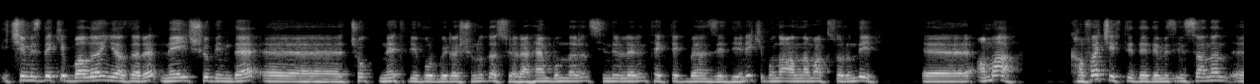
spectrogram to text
içimizdeki balığın yazarı Neil Shubin de e, çok net bir vurguyla şunu da söyler. Hem bunların sinirlerin tek tek benzediğini ki bunu anlamak sorun değil. E, ama kafa çifti dediğimiz insanın e,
